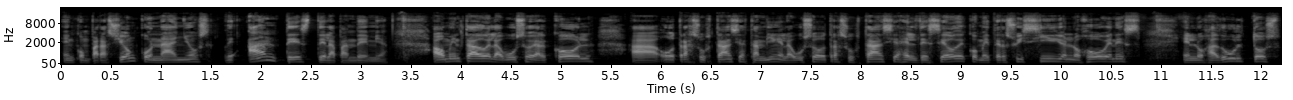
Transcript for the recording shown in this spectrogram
en comparación con años de antes de la pandemia. Ha aumentado el abuso de alcohol, a otras sustancias también, el abuso de otras sustancias, el deseo de cometer suicidio en los jóvenes, en los adultos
